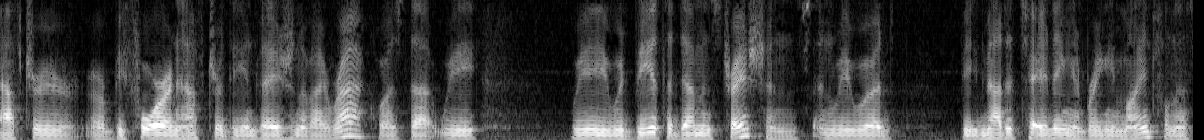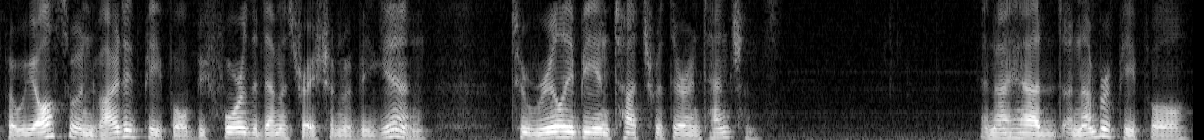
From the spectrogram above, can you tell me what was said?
after or before and after the invasion of Iraq was that we we would be at the demonstrations and we would be meditating and bringing mindfulness, but we also invited people before the demonstration would begin to really be in touch with their intentions. And I had a number of people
